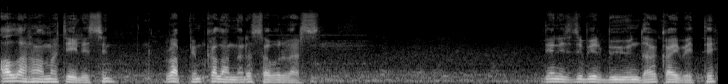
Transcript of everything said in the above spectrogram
Allah rahmet eylesin. Rabbim kalanlara sabır versin. Denizli bir büyüğün daha kaybetti.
